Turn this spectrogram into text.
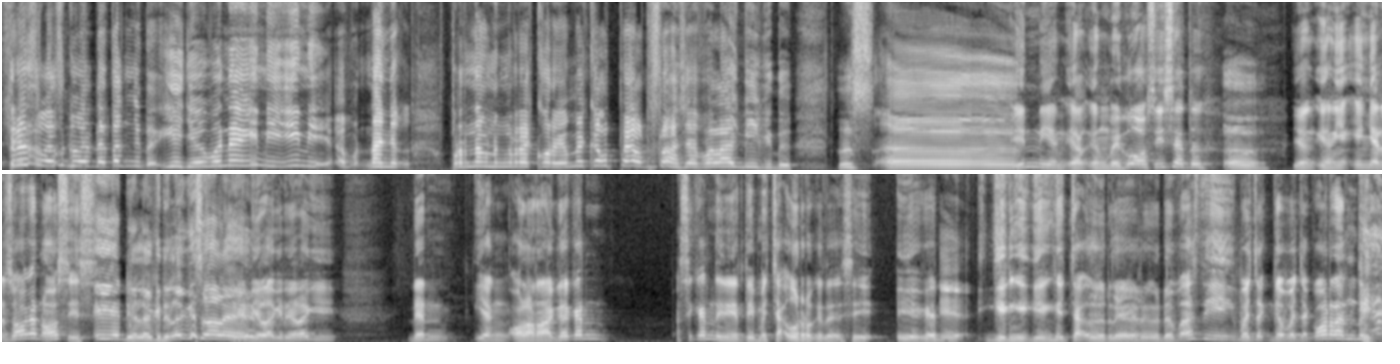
Terus pas gue datang gitu Iya jawabannya ini ini apa, Nanya Pernah denger rekor ya Michael Phelps lah Siapa lagi gitu Terus eh Ini yang yang yang bego OSISnya tuh. eh, Yang yang yang nyari soal kan OSIS. Iya dia lagi dia lagi soalnya Iya, dia lagi dia lagi. Dan yang olahraga kan pasti kan ini timnya caur gitu sih. Iya kan? Iya. Geng-gengnya caur ya. Udah pasti baca gak baca koran tuh.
